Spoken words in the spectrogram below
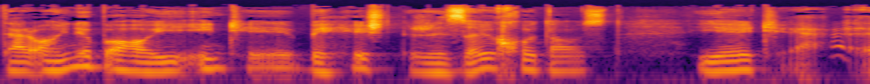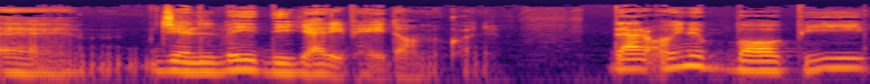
در آین باهایی این که بهشت رضای خداست یک جلوه دیگری پیدا می‌کنه در آین بابی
